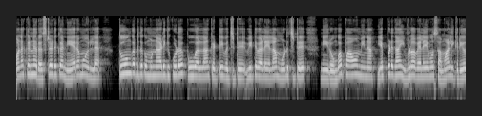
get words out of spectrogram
உனக்குன்னு ரெஸ்ட் எடுக்க நேரமும் இல்லை. தூங்குறதுக்கு முன்னாடிக்கு கூட பூவெல்லாம் கெட்டி வச்சுட்டு வீட்டு வேலையெல்லாம் முடிச்சுட்டு நீ ரொம்ப பாவம் மீனா. எப்படி தான் இவ்வளோ வேலையவும் சமாளிக்கிறையோ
